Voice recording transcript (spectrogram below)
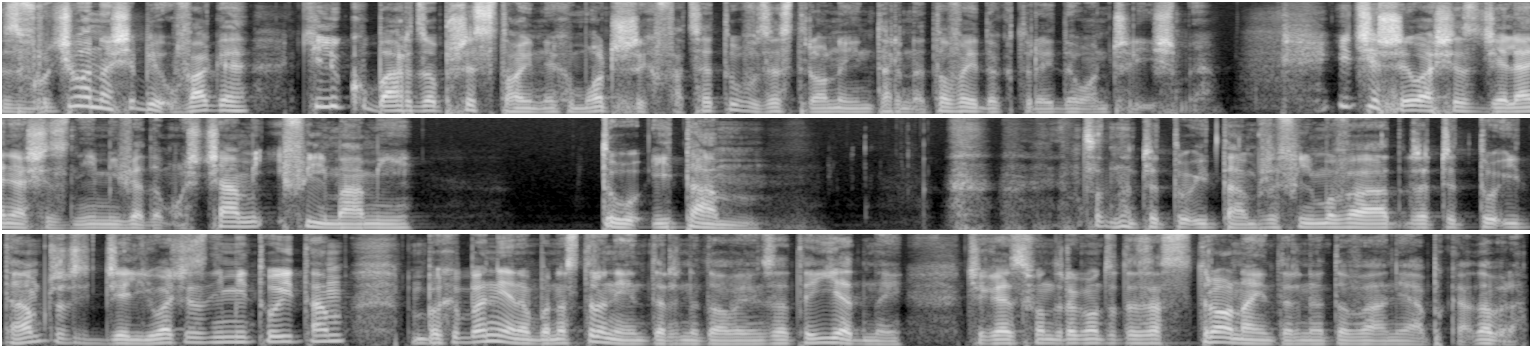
Zwróciła na siebie uwagę kilku bardzo przystojnych młodszych facetów ze strony internetowej, do której dołączyliśmy. I cieszyła się z dzielenia się z nimi wiadomościami i filmami tu i tam. Co znaczy tu i tam? Że filmowała rzeczy tu i tam? Czy dzieliła się z nimi tu i tam? No bo chyba nie, no bo na stronie internetowej, więc za tej jednej. Ciekawe swoją drogą, to to za strona internetowa, a nie apka. Dobra.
